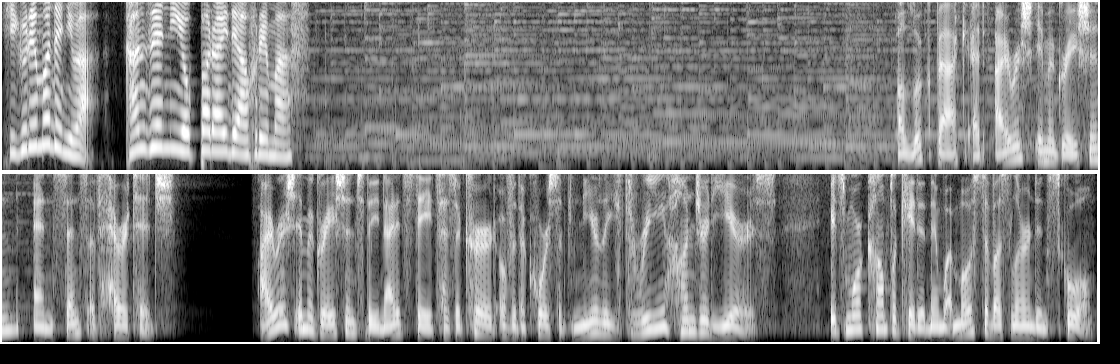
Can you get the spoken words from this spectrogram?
日暮れまでには 完全に酔っ払いで溢れます。 A look back at Irish immigration and sense of heritage. Irish immigration to the United States has occurred over the course of nearly 300 years. It's more complicated than what most of us learned in school.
